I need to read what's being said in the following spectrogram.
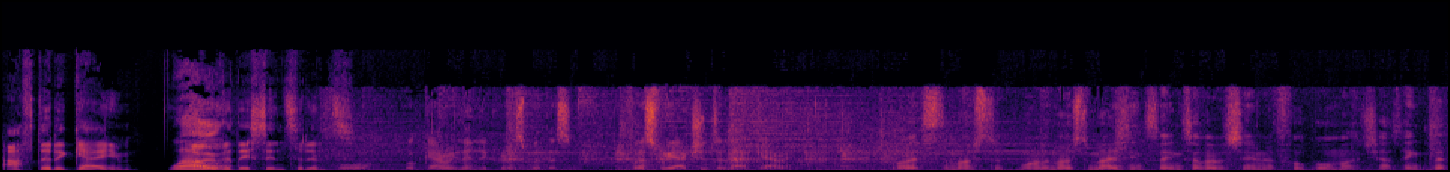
after the game Well, over this incident. Well, Gary Lineker is with us. First reaction to that, Gary. Well, it's the most one of the most amazing things I've ever seen in a football match. I think that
